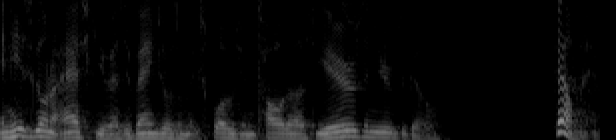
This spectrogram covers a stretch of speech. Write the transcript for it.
And He's going to ask you, as Evangelism Explosion taught us years and years ago, tell me,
